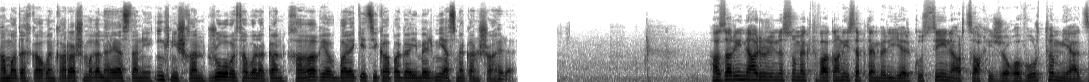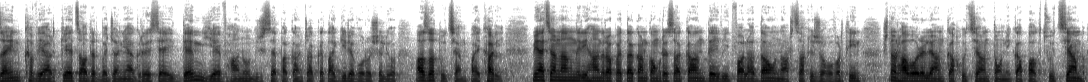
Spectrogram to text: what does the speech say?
Համատեղ կարող ենք առաջ մղել Հայաստանի ինքնիշխան ժողովրդավարական, խաղաղ եւ բարեկեցիկ ապագայի մեր միասնական շահերը։ 1991 թվականի սեպտեմբերի 2-ին Արցախի ժողովուրդը միաձայն քվեարկեց Ադրբեջանի ագրեսիայի դեմ եւ հանուն իր սեփական ճակատագիրը որոշելու ազատության պայքարի։ Միացյալ Նահանգների հանրապետական կոնգրեսական Դեյվիդ Վալադաուն Արցախի ժողովրդին շնորհավորել է անկախության տոնի կապակցությամբ,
